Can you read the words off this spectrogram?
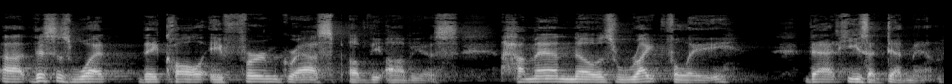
Uh, this is what they call a firm grasp of the obvious. Haman knows rightfully that he's a dead man.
